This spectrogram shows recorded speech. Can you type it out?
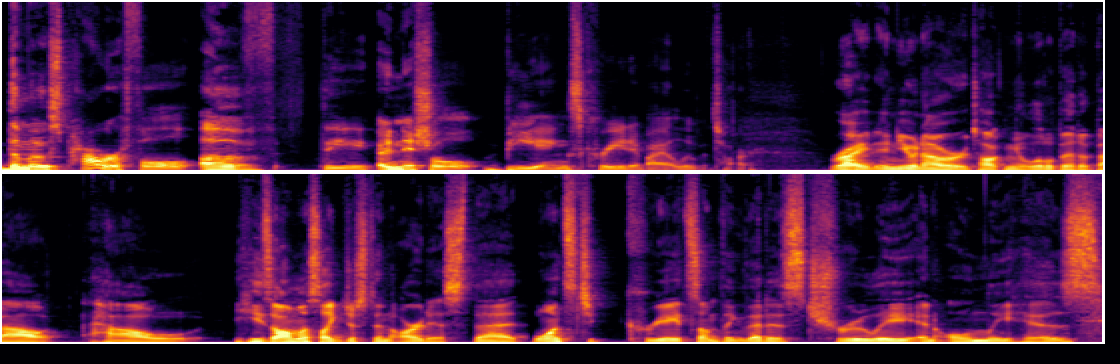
the most powerful of the initial beings created by Iluvatar. Right, and you and I were talking a little bit about how he's almost like just an artist that wants to create something that is truly and only his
